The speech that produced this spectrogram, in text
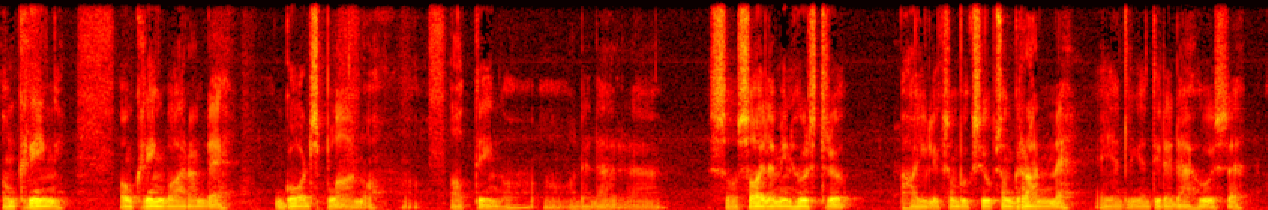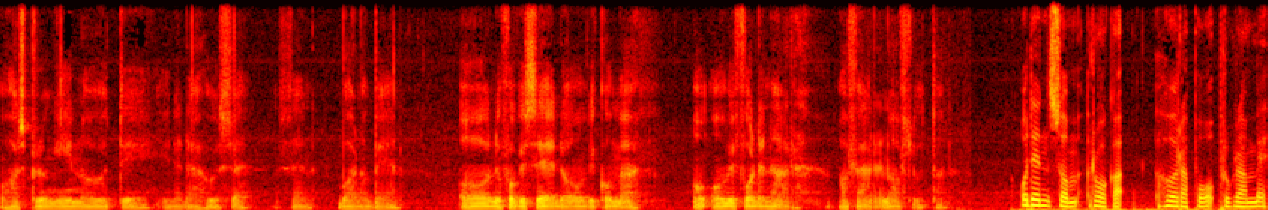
omkring, omkringvarande gårdsplan och, allting och, och, det där. Eh, så Soile, min hustru, har ju liksom vuxit upp som granne egentligen till det där huset och har sprungit in och ut i, i det där huset sen barnaben. Och nu får vi se då om vi kommer, om, om vi får den här affären avslutad. Och den som råkar höra på programmet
